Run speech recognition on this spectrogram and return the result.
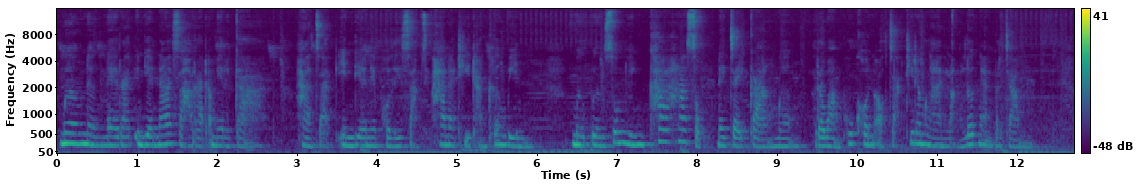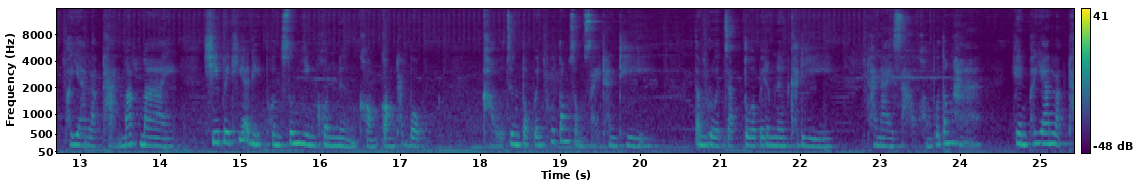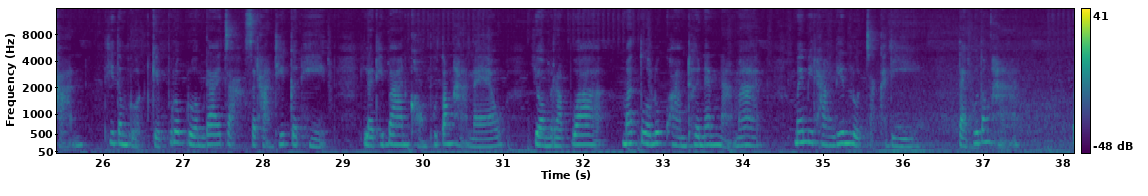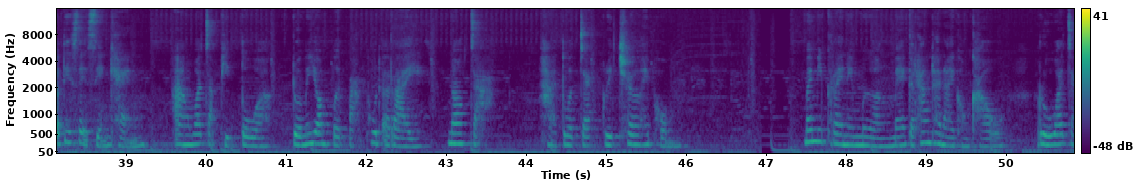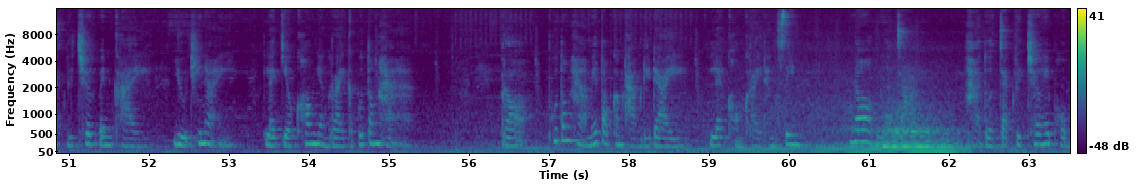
เมืองหนึ่งในรัฐอินเดียนาสหรัฐอเมริกา ห่างจากอินเดียเนโพลิส 35 นาทีทางเครื่องบิน มือปืนซุ่มยิงฆ่าห้าศพในใจกลางเมือง ระหว่างผู้คนออกจากที่ทำงานหลังเลิกงานประจำ พยานหลักฐานมากมาย ชี้ไปที่อดีตพลซุ่มยิงคนหนึ่งของกองทัพบบก เขาจึงตกเป็นผู้ต้องสงสัยทันที ตำรวจจับตัวไปดำเนินคดี ทนายสาวของผู้ต้องหา เห็นพยานหลักฐานที่ตำรวจเก็บรวบรวมได้จากสถานที่เกิดเหตุ และที่บ้านของผู้ต้องหาแล้ว ยอมรับว่ามัดตัวลูกความเธอแน่นหนามาก ไม่มีทางเลี่ยนหลุดจากคดี แต่ผู้ต้องหา ปฏิเสธเสียงแข็ง อ้างว่าจับผิดตัว โดยไม่ยอมเปิดปากพูดอะไร นอกจาก หาตัวแจ็คกริชเชอร์ให้ผม ไม่มีใครในเมืองแม้กระทั่งทนายของเขา รู้ว่าแจ็คลิชเชอร์เป็นใคร อยู่ที่ไหน และเกี่ยวข้องอย่างไรกับผู้ต้องหา เพราะผู้ต้องหาไม่ตอบคำถามใด ๆ และของใครทั้งสิ้น นอกเหนือจาก หาตัวแจ็คริชเชอร์ให้ผม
